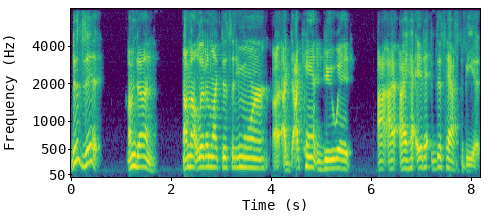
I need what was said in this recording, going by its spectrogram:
"This is it. I'm done. I'm not living like this anymore. I, I, I can't do it. I, I, I, it, this has to be it.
